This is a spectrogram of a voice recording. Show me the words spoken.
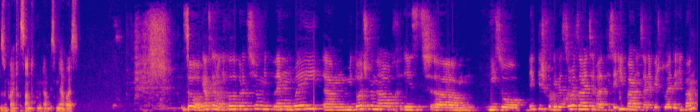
super interessant, wenn du da ein bisschen mehr weißt. So, ganz genau. Die Kollaboration mit Lemonway, ähm, mit Deutschland auch, ist ähm, nicht so wichtig für die Investorenseite, weil diese IBAN ist eine virtuelle IBAN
